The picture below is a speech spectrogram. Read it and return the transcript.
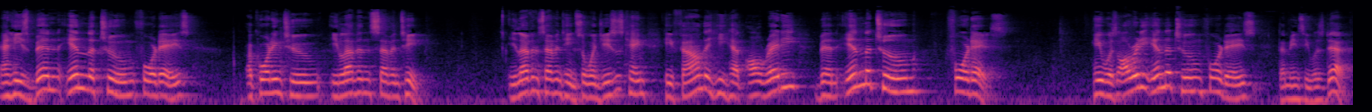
and he's been in the tomb four days, according to 1117. 1117. So when Jesus came, he found that he had already been in the tomb four days. He was already in the tomb four days. That means he was dead.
